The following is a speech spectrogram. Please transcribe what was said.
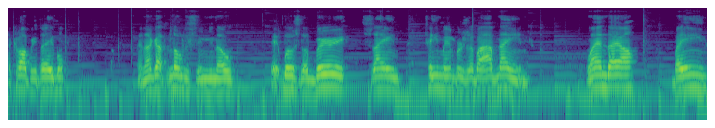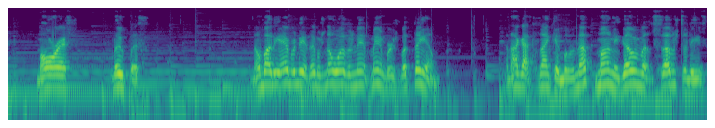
a coffee table. And I got to noticing, you know, it was the very same team members that I've named Landau, Bain, Morris, Lupus. Nobody ever did. There was no other members but them. And I got to thinking, with enough money, government subsidies,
